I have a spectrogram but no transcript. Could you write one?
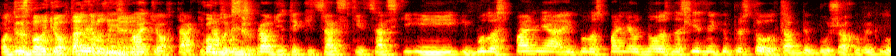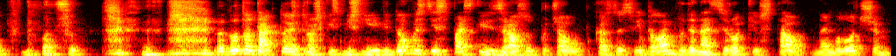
Один з багатьох, так? Я Один з багатьох, так. І там були справді такі царські, царські, і, і була спальня, і була спальня одного з наслідників престолу, там, де був шаховий клуб. ну то так, то є трошки смішні відомості. Спаський зразу почав показувати свій талант. В 11 років став наймолодшим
